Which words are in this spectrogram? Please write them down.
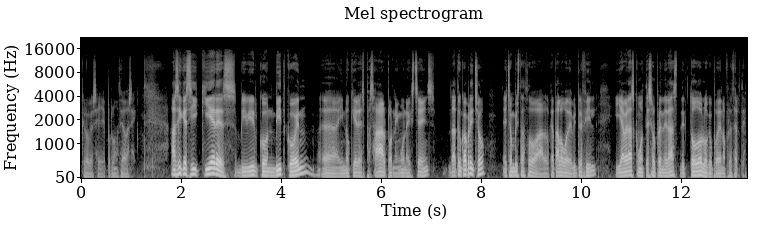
creo que se pronunciado así. Así que si quieres vivir con Bitcoin eh, y no quieres pasar por ningún exchange, date un capricho, echa un vistazo al catálogo de Bitrefill y ya verás cómo te sorprenderás de todo lo que pueden ofrecerte.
